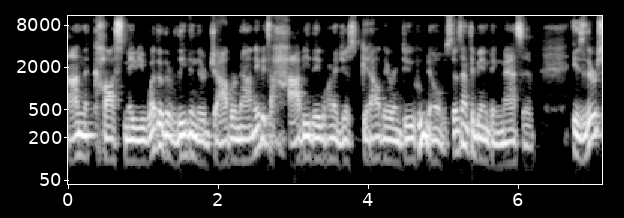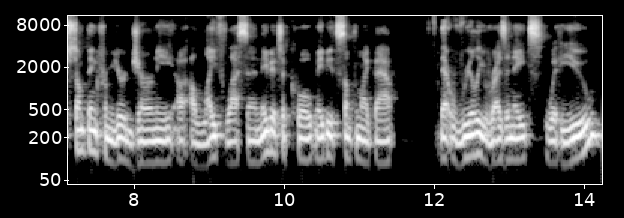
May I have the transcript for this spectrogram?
on the cusp, maybe whether they're leaving their job or not, maybe it's a hobby they want to just get out there and do, who knows? Doesn't have to be anything massive. Is there something from your journey, a, a life lesson, maybe it's a quote, maybe it's something like that that really resonates with you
